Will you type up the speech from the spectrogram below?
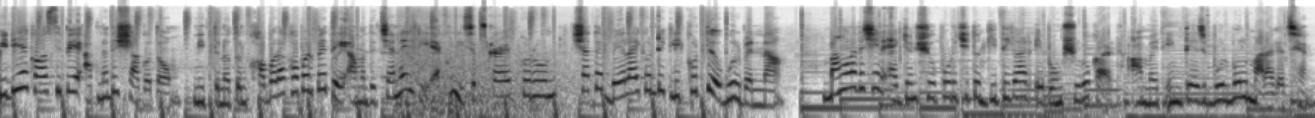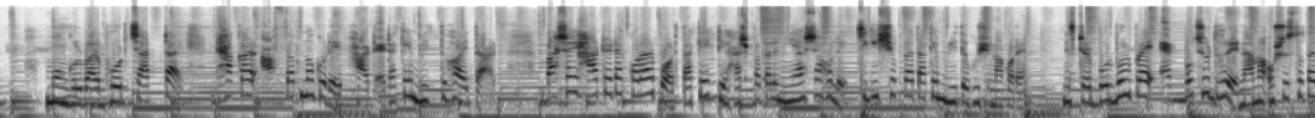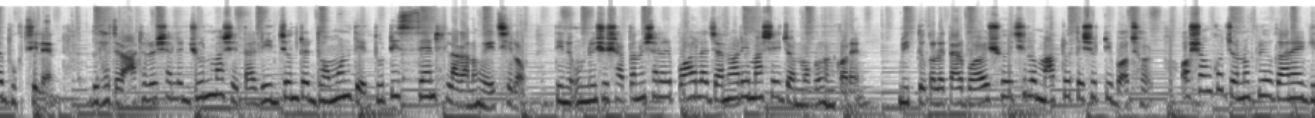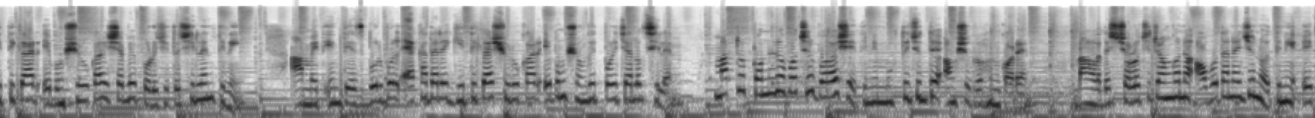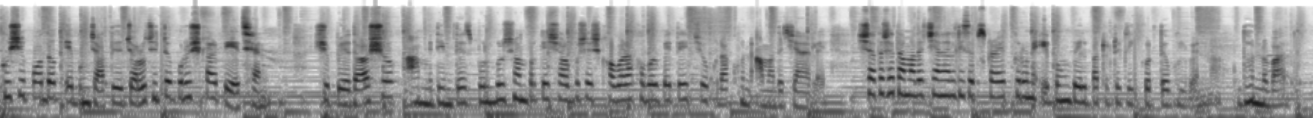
Media গসিপে আপনাদের স্বাগতম। নিত্য নতুন খবরাখবর পেতে আমাদের চ্যানেলটি এখনই সাবস্ক্রাইব করুন, সাথে বেল আইকনটি ক্লিক করতেও ভুলবেন না। বাংলাদেশের একজন সুপরিচিত গীতিকার এবং সুরকার আহমেদ ইমতিয়াজ বুলবুল মারা গেছেন। মঙ্গলবার ভোর চারটায় ঢাকার আফতাবনগরে হার্ট অ্যাটাকে মৃত্যু হয় তার। বাসায় হার্ট অ্যাটাক করার পর তাকে একটি হাসপাতালে নিয়ে আসা হলে চিকিৎসকরা তাকে মৃত ঘোষণা করেন। মিস্টার বুলবুল প্রায় এক বছর ধরে নানা অসুস্থতায় ভুগছিলেন। দুই সালের জুন মাসে তার হৃদযন্ত্রের ধমনীতে দুটি সেন্ট লাগানো হয়েছিল। তিনি উনিশশো সালের পহেলা জানুয়ারি মাসে জন্মগ্রহণ করেন। মৃত্যুকালে তার বয়স হয়েছিল মাত্র তেষট্টি বছর। অসংখ্য জনপ্রিয় গানের গীতিকার এবং সুরকার হিসেবে পরিচিত ছিলেন তিনি। আহমেদ ইমতিয়াজ বুলবুল একাধারে গীতিকার, সুরকার এবং সংগীত পরিচালক ছিলেন। মাত্র পনেরো বছর বয়সে তিনি মুক্তিযুদ্ধে অংশগ্রহণ করেন। বাংলাদেশ চলচ্চিত্র অঙ্গনে অবদানের জন্য তিনি একুশে পদক এবং জাতীয় চলচ্চিত্র পুরস্কার পেয়েছেন। সুপ্রিয় দর্শক আহমেদ ইমতিয়াজ বুলবুল সম্পর্কে সর্বশেষ খবরাখবর পেতে চোখ রাখুন আমাদের চ্যানেলে। সাথে সাথে আমাদের চ্যানেলটি সাবস্ক্রাইব করুন এবং বেল বাটনটি ক্লিক করতে ভুলবেন না। ধন্যবাদ।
